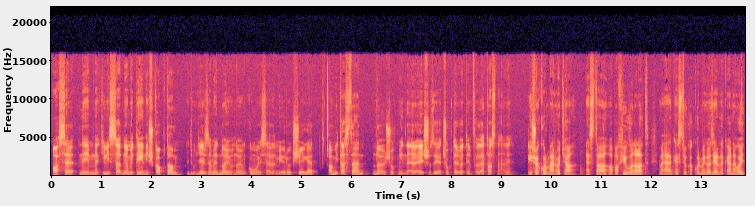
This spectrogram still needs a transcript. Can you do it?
azt szeretném neki visszaadni, amit én is kaptam, egy úgy érzem, egy nagyon-nagyon komoly szellemi örökséget, amit aztán nagyon sok mindenre és az élet sok területén fel lehet használni. És akkor már, hogyha ezt a apa-fiú vonalat elkezdtük, akkor még az érdekelne, hogy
